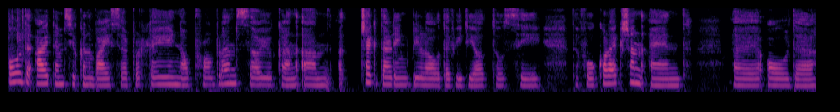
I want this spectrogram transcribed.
All the items you can buy separately no problem. So you can um, check the link below the video to see the full collection and uh, all the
